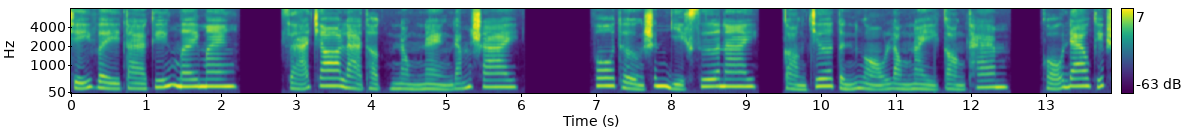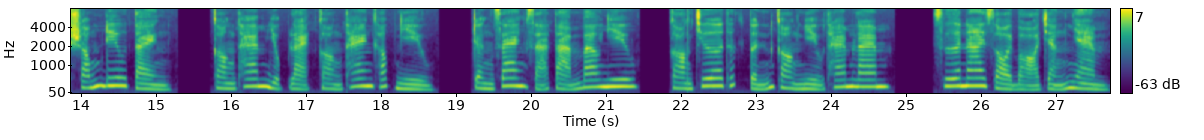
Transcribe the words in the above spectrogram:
chỉ vì tà kiến mê man, giả cho là thật nồng nàn đắm sai. Vô thường sinh diệt xưa nay, còn chưa tỉnh ngộ lòng này còn tham, khổ đau kiếp sống điêu tàn, còn tham dục lạc còn than khóc nhiều, trần gian xả tạm bao nhiêu, còn chưa thức tỉnh còn nhiều tham lam. Xưa nay dòi bỏ chẳng nhàm,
